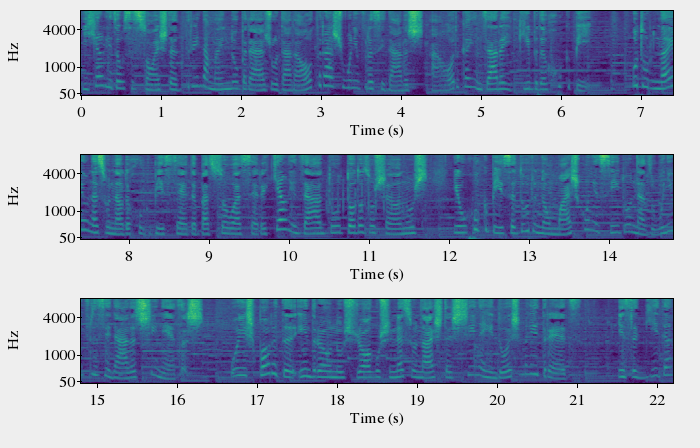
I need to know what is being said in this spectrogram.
e realizou sessões de treinamento para ajudar outras universidades a organizar a equipe de rugby. O torneio nacional de rugby 7 passou a ser realizado todos os anos e o rugby se tornou mais conhecido nas universidades chinesas. O esporte entrou nos Jogos Nacionais da China em 2013 Em seguida,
